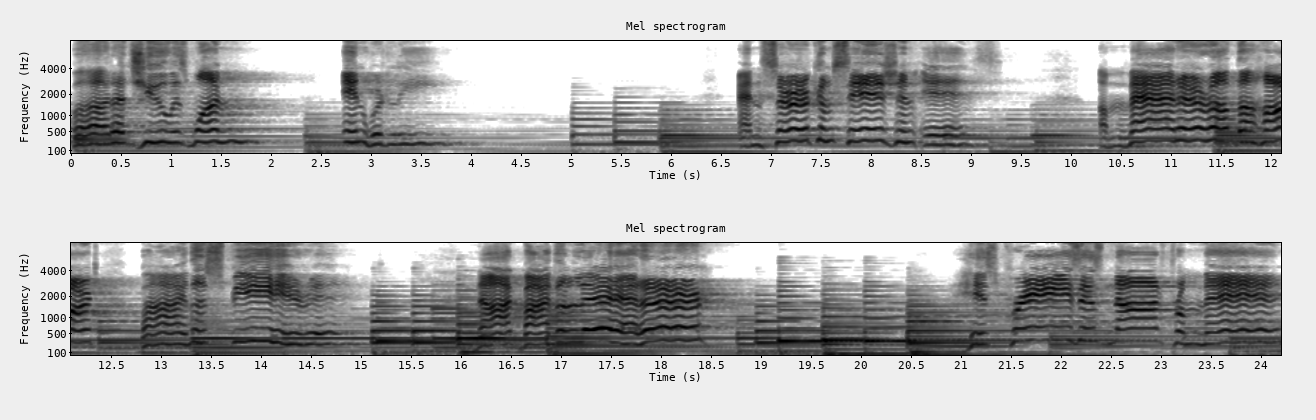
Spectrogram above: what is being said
but a Jew is one inwardly. And circumcision is a matter of the heart by the Spirit, by the letter. His praise is not from man,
